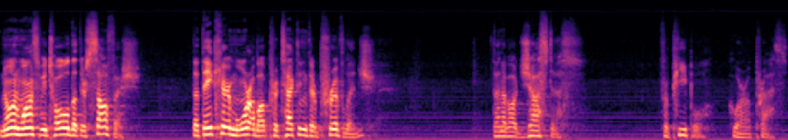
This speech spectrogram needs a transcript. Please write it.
No one wants to be told that they're selfish, that they care more about protecting their privilege than about justice for people who are oppressed.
